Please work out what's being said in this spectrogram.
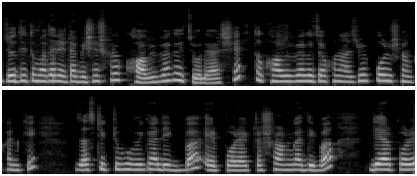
যদি তোমাদের এটা বিশেষ করে খ বিভাগে চলে আসে, তো খ বিভাগে যখন আসবে পরিসংখ্যানকে জাস্ট একটু ভূমিকা লিখবা, এরপরে একটা সংজ্ঞা দিবা, দেওয়ার পরে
